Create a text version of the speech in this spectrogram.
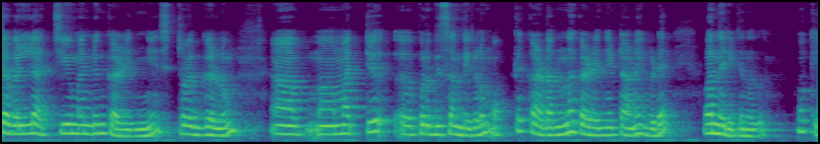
ലെവലിലെ അച്ചീവ്മെന്റും കഴിഞ്ഞ് സ്ട്രഗിളും മറ്റ് പ്രതിസന്ധികളും ഒക്കെ കടന്നു കഴിഞ്ഞിട്ടാണ് ഇവിടെ വന്നിരിക്കുന്നത്. ഓക്കെ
